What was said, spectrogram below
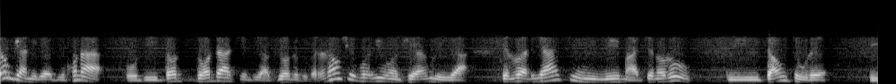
တာတုံ့ပြန်နေတဲ့ဒီခုနဟိုဒီဒေါတာရှင်တရားပြောတယ်ဗျာ2008ဖွဲ့စည်းဝင်ခြေအဥပဒေကကျွန်တော်တရားစီရင်ရေးမှာကျွန်တော်တို့ဒီတောင်းဆိုတဲ့ဒီ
